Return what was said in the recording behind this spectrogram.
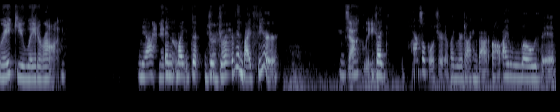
break you later on. Yeah. And, it, and like the, you're uh-huh. driven by fear. Exactly. It's like cancel culture, like we were talking about. Oh, I loathe it.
